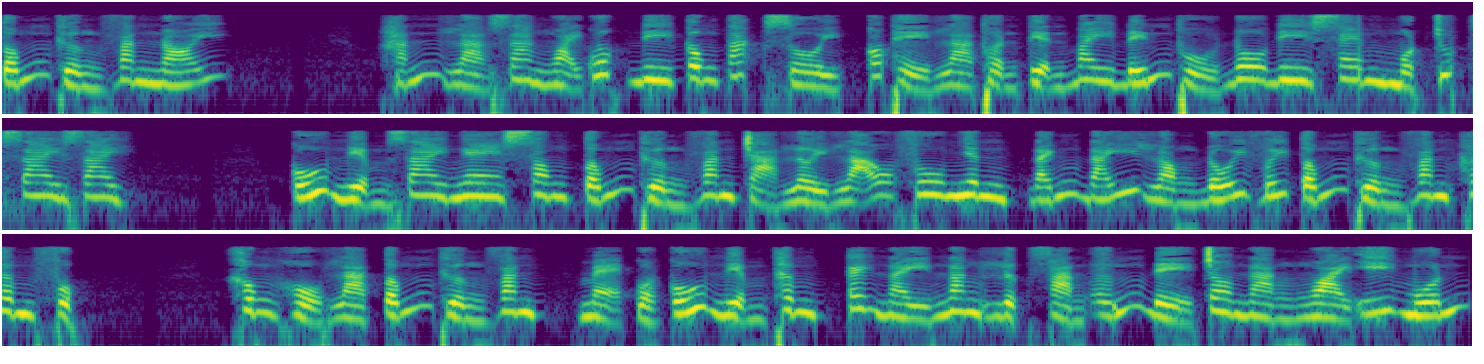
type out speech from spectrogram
Tống Thường Văn nói. Hắn là ra ngoại quốc đi công tác rồi, có thể là thuận tiện bay đến thủ đô đi xem một chút dai dai. Cố niệm dai nghe xong Tống Thường Văn trả lời lão phu nhân đánh đáy lòng đối với Tống Thường Văn khâm phục. Không hổ là Tống Thường Văn, mẹ của cố niệm thâm, cái này năng lực phản ứng để cho nàng ngoài ý muốn.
